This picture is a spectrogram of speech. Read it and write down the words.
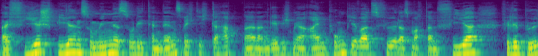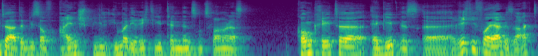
bei vier Spielen zumindest so die Tendenz richtig gehabt. Ne? Dann gebe ich mir einen Punkt jeweils für, das macht dann vier. Philipp Bülter hatte bis auf ein Spiel immer die richtige Tendenz und zweimal das konkrete Ergebnis äh, richtig vorhergesagt.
